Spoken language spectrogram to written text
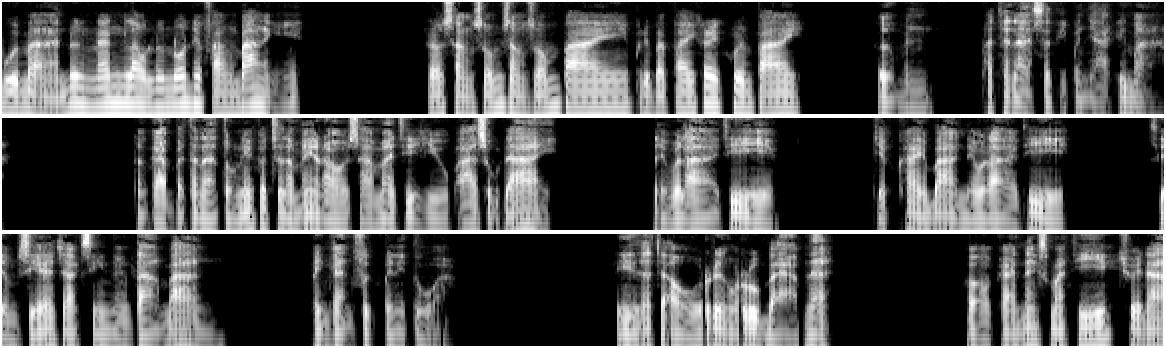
บูญมาอ่านเรื่องนั้นเล่าเรื่องโน้นให้ฟังบ้างอย่างนี้ เราสั่งสมสั่งสมไป ปฏิบัติไปใกล้ครวนไป เออมันพัฒนาสติปัญญาขึ้นมาต่อการพัฒนาตรงนี้ก็จะทำให้เราสามารถที่อยู่ผาสุขได้ ในเวลาที่เจ็บไข้บ้างในเวลาที่เสื่อมเสียจากสิ่งต่างๆบ้าง เป็นการฝึกไปในตัว นี่ถ้าจะเอาเรื่องรูปแบบนะ ก็การนั่งสมาธิช่วยได้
